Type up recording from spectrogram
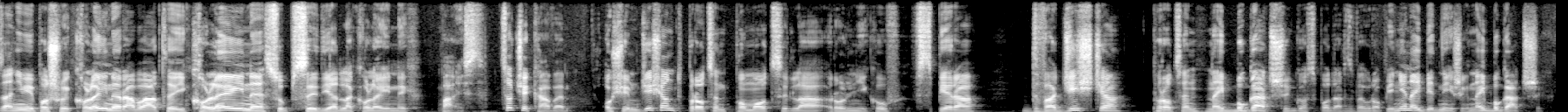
za nimi poszły kolejne rabaty i kolejne subsydia dla kolejnych państw. Co ciekawe, 80% pomocy dla rolników wspiera 20% najbogatszych gospodarstw w Europie, nie najbiedniejszych, najbogatszych.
